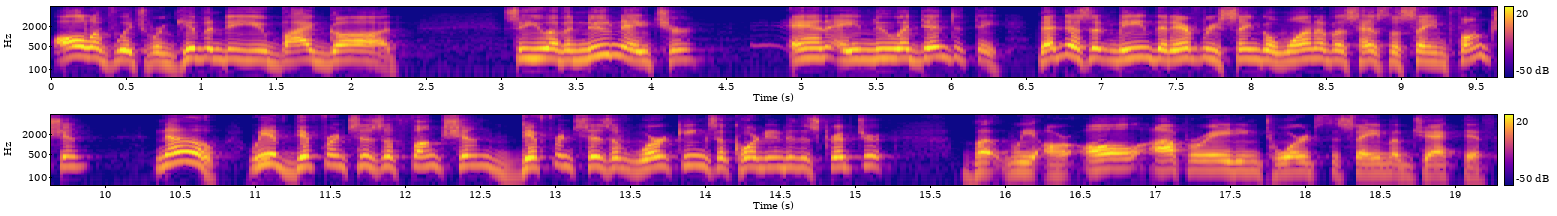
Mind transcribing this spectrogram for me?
all of which were given to you by God. So you have a new nature and a new identity. That doesn't mean that every single one of us has the same function. No, we have differences of function, differences of workings according to the scripture, but we are all operating towards the same objective.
